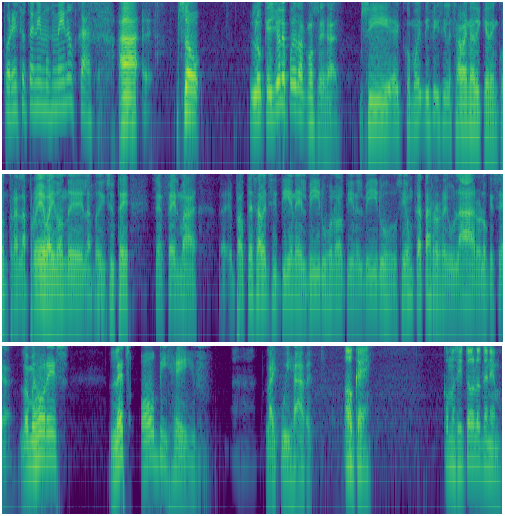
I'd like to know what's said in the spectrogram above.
Por eso tenemos menos casos. Ah, so, lo que yo le puedo aconsejar, si eh, como es difícil esa vaina de que de encontrar la prueba y dónde la, y si usted se enferma, eh, para usted saber si tiene el virus o no tiene el virus, o si es un catarro regular o lo que sea. Lo mejor es, let's all behave like we have it. Ok. Como si todos lo tenemos.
